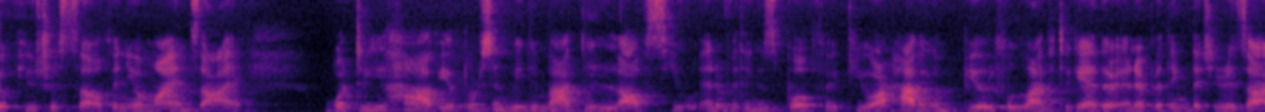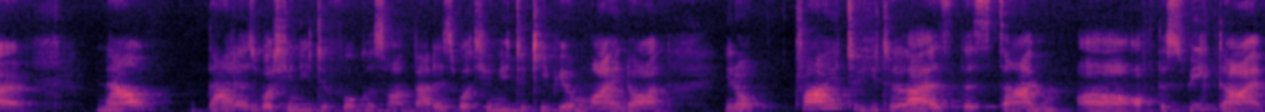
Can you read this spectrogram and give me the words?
your future self in your mind's eye what do you have? Your person really madly loves you and everything is perfect. You are having a beautiful life together and everything that you desire. Now that is what you need to focus on. That is what you need to keep your mind on. You know try to utilize this time uh, of this week time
